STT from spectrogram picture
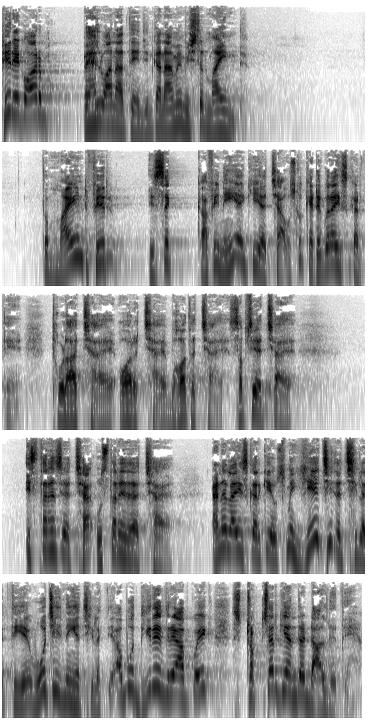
फिर एक और पहलवान आते हैं, जिनका नाम है मिस्टर माइंड। तो माइंड फिर इससे काफ़ी नहीं है कि अच्छा उसको कैटेगराइज करते हैं। थोड़ा अच्छा है, और अच्छा है, बहुत अच्छा है, सबसे अच्छा है, इस तरह से अच्छा है, उस तरह से अच्छा है। एनालाइज करके उसमें ये चीज़ अच्छी लगती है, वो चीज़ नहीं अच्छी लगती अब वो धीरे धीरे आपको एक स्ट्रक्चर के अंदर डाल देते हैं।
